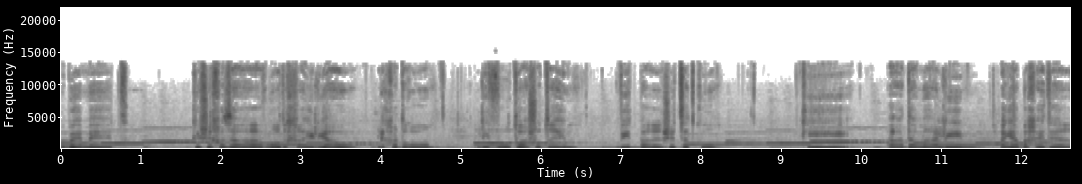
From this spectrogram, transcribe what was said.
ובאמת, כשחזר הרב מרדכי אליהו לחדרו, ליוו אותו השוטרים, והתברר שצדקו. כי האדם האלים היה בחדר,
